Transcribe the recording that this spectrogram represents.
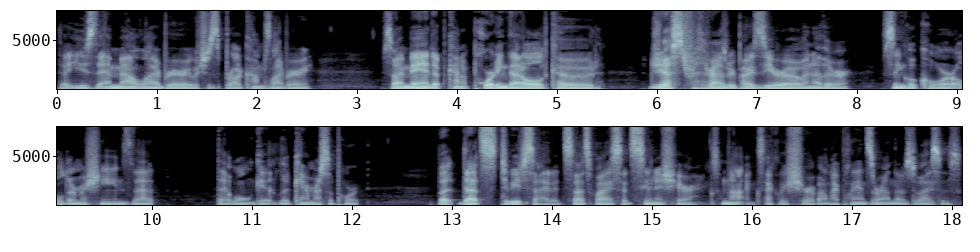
that use the mmal library, which is Broadcom's library. So I may end up kind of porting that old code just for the Raspberry Pi Zero and other single core older machines that that won't get libcamera support. But that's to be decided. So that's why I said soonish here, because I'm not exactly sure about my plans around those devices.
